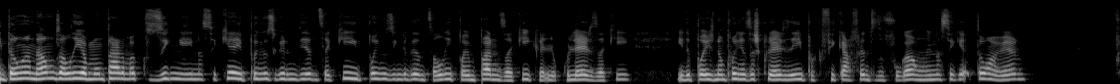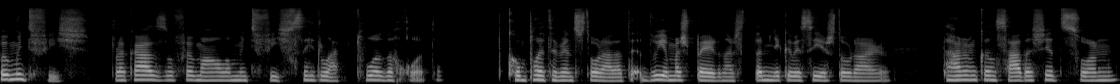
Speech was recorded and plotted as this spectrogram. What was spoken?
então andamos ali a montar uma cozinha e não sei o quê, e põe os ingredientes aqui, põe os ingredientes ali, põe panos aqui, colheres aqui, e depois não ponhas as colheres aí porque fica à frente do fogão e não sei o quê. Estão a ver? Foi muito fixe. Por acaso foi uma aula muito fixe. Saí de lá toda rota, completamente estourada. Doía-me as pernas, a minha cabeça ia estourar. Estava mesmo cansada, cheia de sono.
